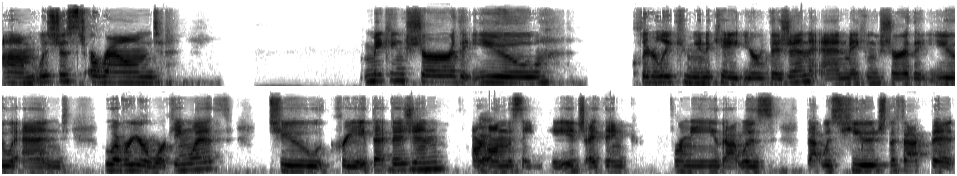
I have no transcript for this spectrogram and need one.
um, was just around making sure that you clearly communicate your vision and making sure that you and whoever you're working with to create that vision are yeah. on the same page. I think for me that was that was huge. The fact that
